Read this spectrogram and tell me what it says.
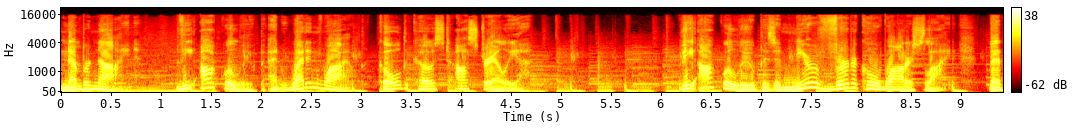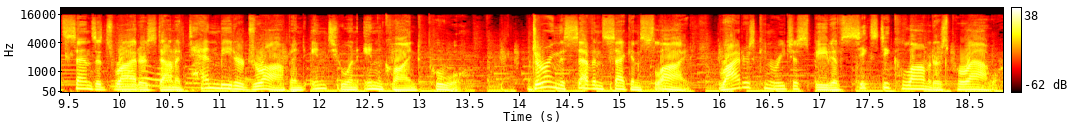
Number 9 the Aqualoop at Wet n Wild, Gold Coast, Australia. The Aqualoop is a near vertical water slide that sends its riders down a 10 meter drop and into an inclined pool. During the 7 second slide, riders can reach a speed of 60 kilometers per hour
